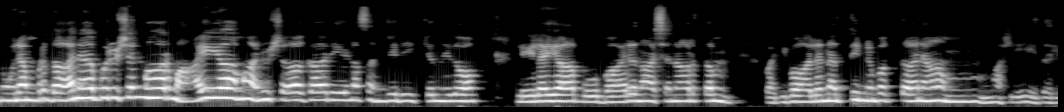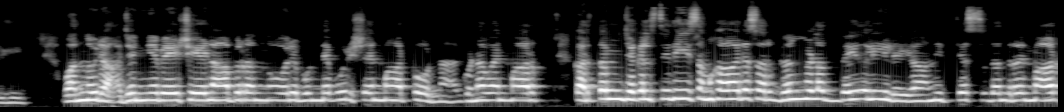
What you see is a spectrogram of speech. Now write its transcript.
നൂനം പ്രധാന പുരുഷന്മാർ മായ മനുഷാകാരേണ സഞ്ചരിക്കുന്നിതോ. ലീലയാ ഭൂഭാരനാശനാർത്ഥം പരിപാലനത്തിനു ഭക്താനാം മഹീതലേ. വന്നു രാജന്യപേക്ഷേണ പിറന്നോര് പുണ്യപുരുഷന്മാർ പൂർണ ഗുണവന്മാർ. കർത്തം ജഗൽസ്ഥിതി സംഹാര സർഗങ്ങൾ അദ്വൈതലീലയാ നിത്യസ്വതന്ത്രന്മാർ.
